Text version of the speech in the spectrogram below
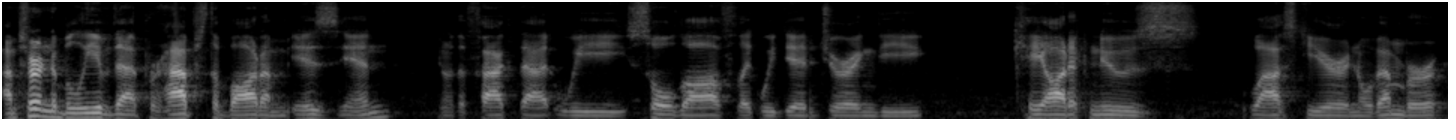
I'm starting to believe that perhaps the bottom is in. You know, the fact that we sold off like we did during the chaotic news last year in November,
